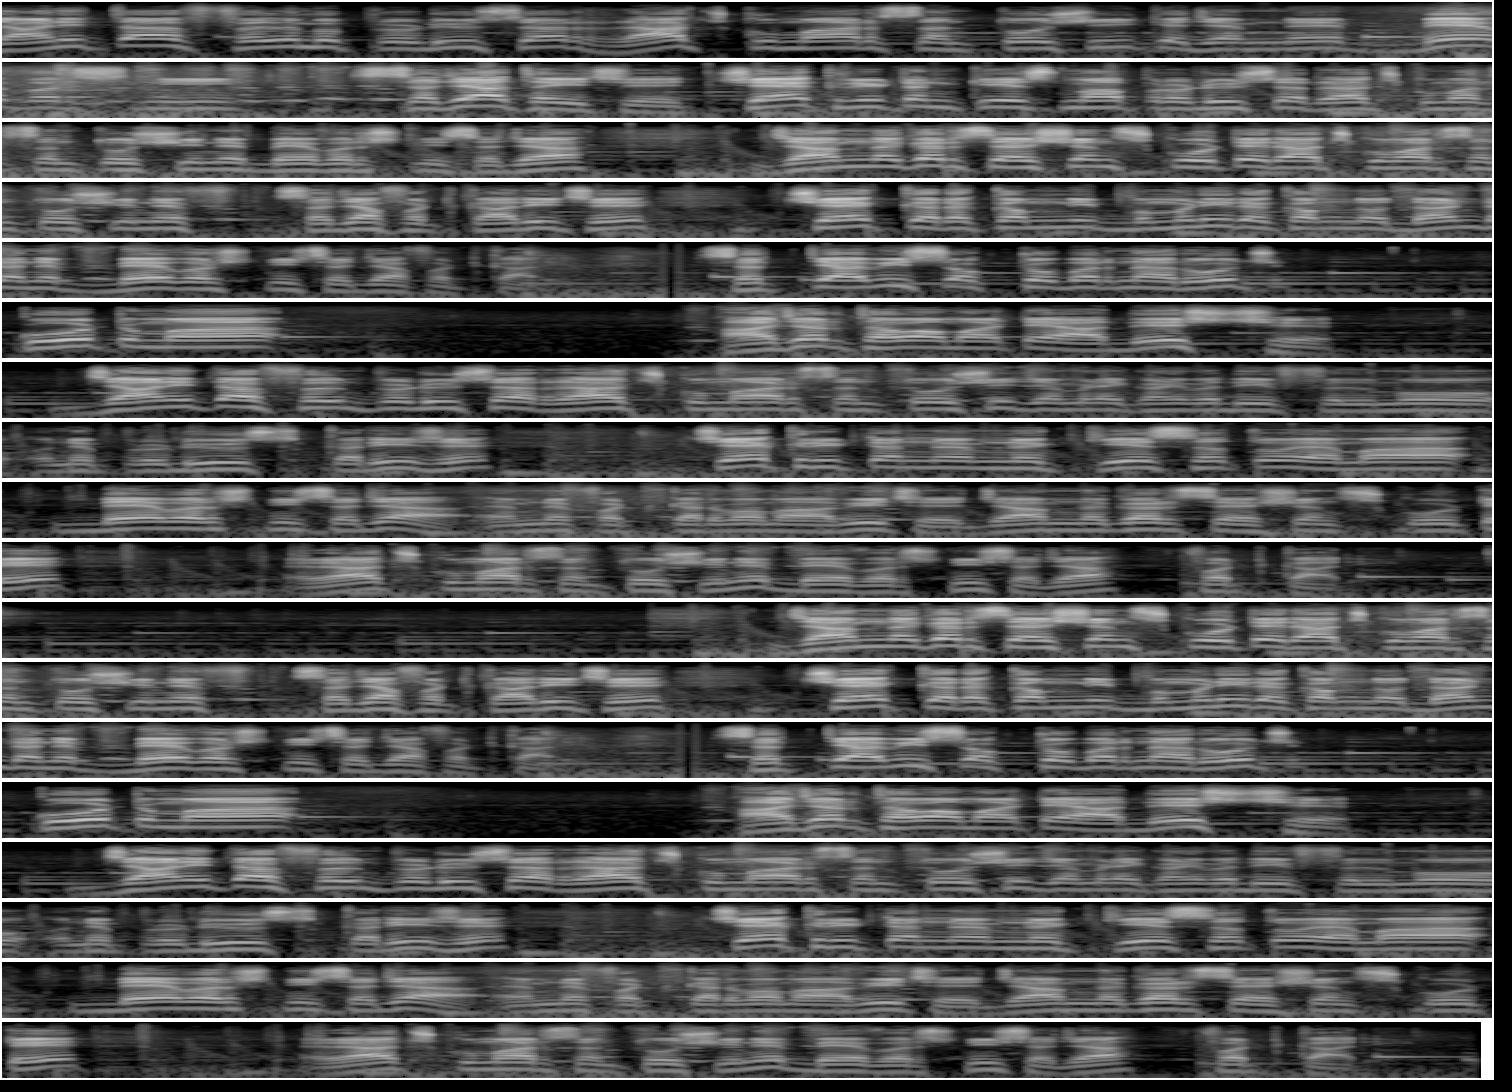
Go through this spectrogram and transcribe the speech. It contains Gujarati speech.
જાણીતા ફિલ્મ પ્રોડ્યુસર રાજકુમાર સંતોષી કે જેમને બે વર્ષની સજા થઈ છે. ચેક રિટર્ન કેસમાં પ્રોડ્યુસર રાજકુમાર સંતોષીને બે વર્ષની સજા. જામનગર સેશન્સ કોર્ટે રાજકુમાર સંતોષીને સજા ફટકારી છે. ચેક રકમની બમણી રકમનો દંડ અને બે વર્ષની સજા ફટકારી. સત્યાવીસ ઓક્ટોબરના રોજ કોર્ટમાં હાજર થવા માટે આદેશ છે. જાણીતા ફિલ્મ પ્રોડ્યુસર રાજકુમાર સંતોષી, જેમણે ઘણી બધી ફિલ્મોને પ્રોડ્યુસ કરી છે. ચેક રિટર્નનો એમને કેસ હતો. એમાં બે વર્ષની સજા એમને ફટકારવામાં આવી છે. જામનગર સેશન્સ કોર્ટે રાજકુમાર સંતોષીને બે વર્ષની સજા ફટકારી. જામનગર સેશન્સ કોર્ટે રાજકુમાર સંતોષીને સજા ફટકારી છે. ચેક રકમની બમણી રકમનો દંડ અને બે વર્ષની સજા ફટકારી. સત્યાવીસ ઓક્ટોબરના રોજ કોર્ટમાં હાજર થવા માટે આદેશ છે. જાણીતા ફિલ્મ પ્રોડ્યુસર રાજકુમાર સંતોષી, જેમણે ઘણી બધી ફિલ્મોને પ્રોડ્યુસ કરી છે. ચેક રિટર્નનો એમને કેસ હતો. એમાં બે વર્ષની સજા એમને ફટકારવામાં આવી છે. જામનગર સેશન્સ કોર્ટે રાજકુમાર સંતોષીને બે વર્ષની સજા ફટકારી.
